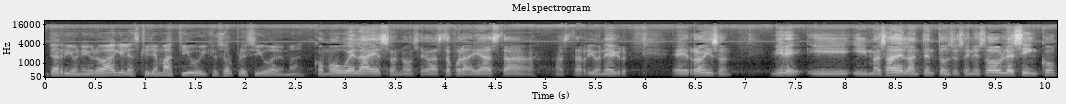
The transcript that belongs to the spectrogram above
de Río Negro Águilas, que llamativo y qué sorpresivo además. ¿Cómo vuela eso, no? Se va hasta por ahí, hasta, hasta Río Negro. Eh, Robinson, mire, y, y más adelante entonces, en ese doble cinco,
